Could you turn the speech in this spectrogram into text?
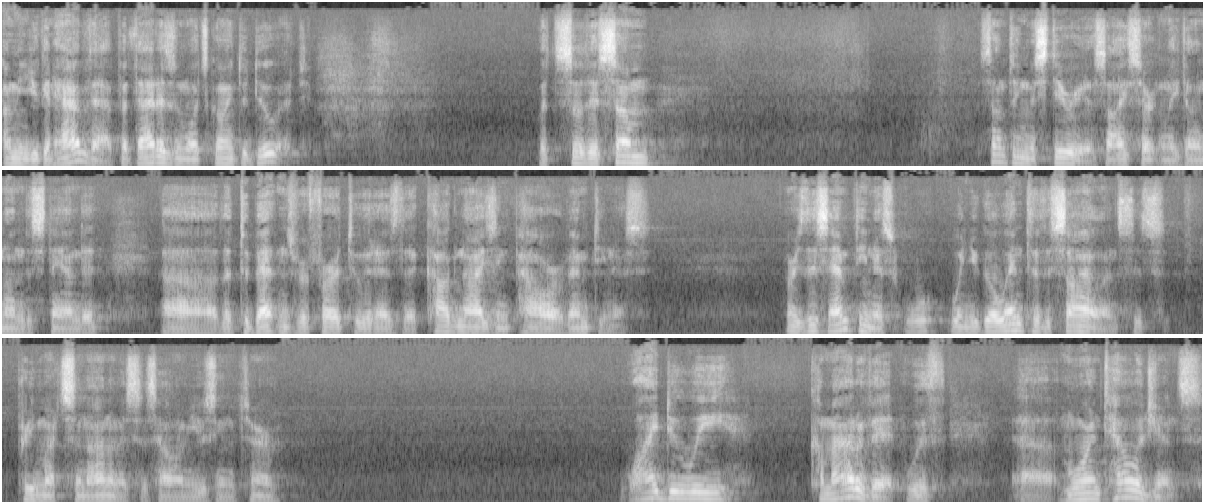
I mean, you can have that, but that isn't what's going to do it. But so there's some something mysterious. I certainly don't understand it. Uh, the Tibetans refer to it as the cognizing power of emptiness. Or is this emptiness, w- when you go into the silence, it's pretty much synonymous, is how I'm using the term. Why do we come out of it with uh, more intelligence,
